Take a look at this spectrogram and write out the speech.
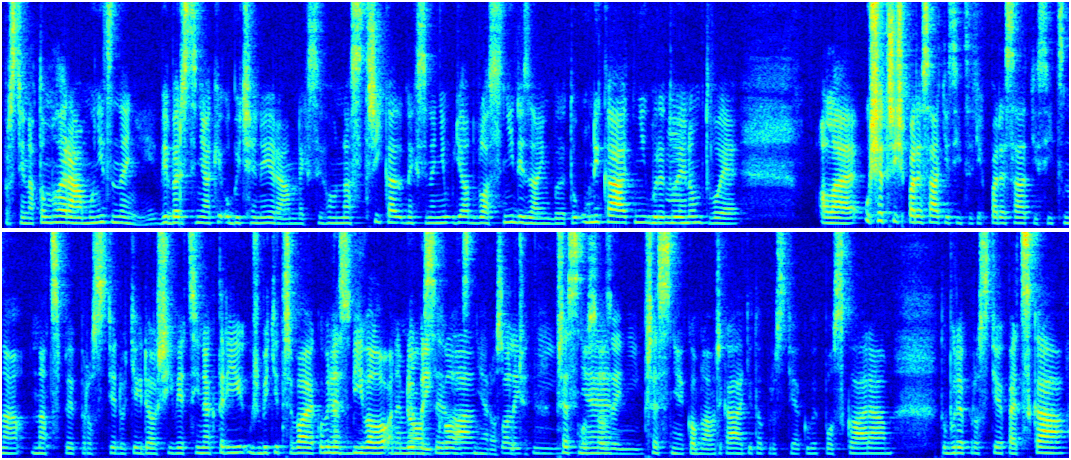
Prostě na tomhle rámu nic není. Vyber si nějaký obyčejný rám, nech si ho nastříkat, nech si na něm udělat vlastní design, bude to unikátní, bude to mhm. jenom tvoje. Ale ušetříš 50 tisíc, těch 50 tisíc na nadspy prostě do těch dalších věcí, na který už by ti třeba jako by nezbývalo a neměla si vlastně rozpočet. Přesně, posazení. přesně, komlám říká, já ti to prostě jakoby poskládám, to bude prostě pecka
